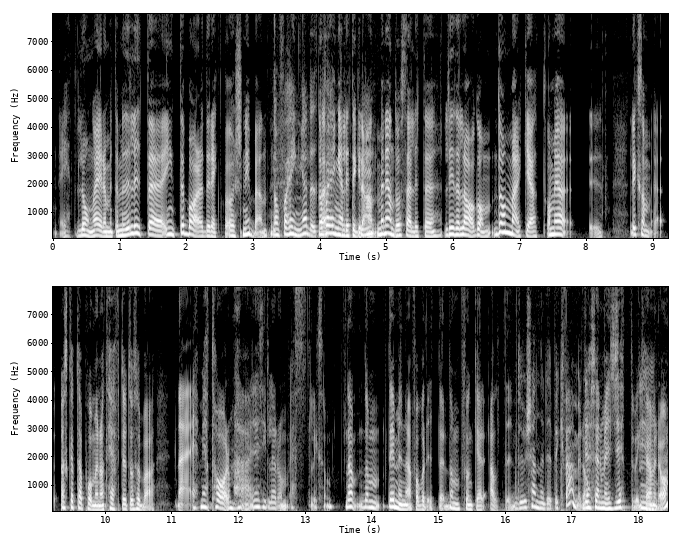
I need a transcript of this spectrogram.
Nej, långa är de inte, men det är lite, inte bara direkt på örsnibben. De får hänga lite. De får hänga lite grann, Mm. men ändå så här lite, lite lagom. De märker jag att om jag eh, liksom, jag ska ta på mig något häftigt och så bara, nej, men jag tar de här, jag gillar dem bäst. Liksom. De, de, det är mina favoriter, de funkar alltid. Du känner dig bekväm i dem? Jag känner mig jättebekväm Mm. med dem.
